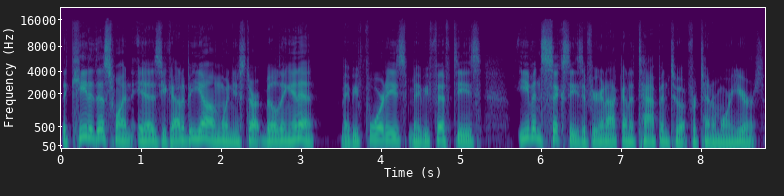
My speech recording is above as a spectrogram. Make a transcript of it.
The key to this one is you got to be young when you start building it in, maybe 40s, maybe 50s, even 60s if you're not going to tap into it for 10 or more years.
